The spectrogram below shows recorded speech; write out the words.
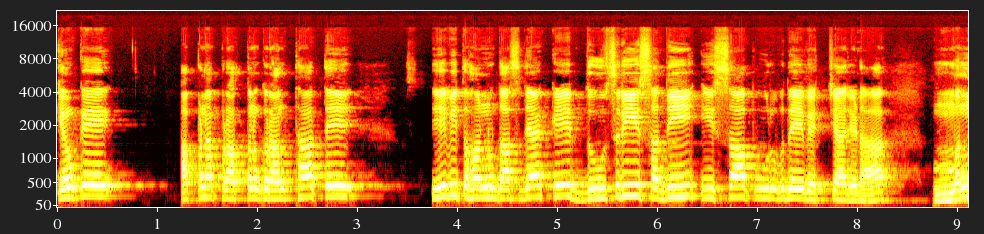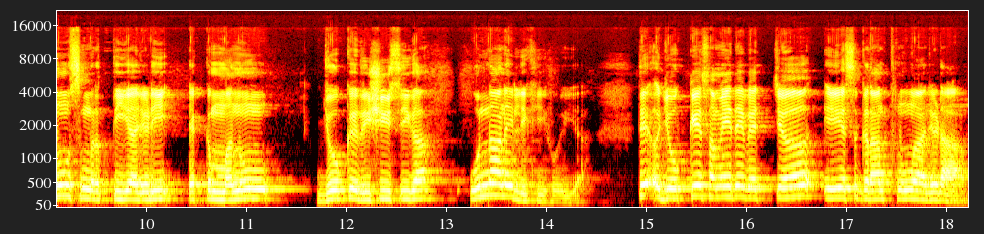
ਕਿਉਂਕਿ ਆਪਣਾ ਪ੍ਰਾਤਨ ਗ੍ਰੰਥ ਆ ਤੇ ਇਹ ਵੀ ਤੁਹਾਨੂੰ ਦੱਸ ਦਿਆਂ ਕਿ ਦੂਸਰੀ ਸਦੀ ਈਸਾ ਪੂਰਵ ਦੇ ਵਿੱਚ ਆ ਜਿਹੜਾ ਮਨੂ ਸਮਰਤੀ ਆ ਜਿਹੜੀ ਇੱਕ ਮਨੂ ਜੋ ਕਿ ਰਿਸ਼ੀ ਸੀਗਾ, ਉਹਨਾਂ ਨੇ ਲਿਖੀ ਹੋਈ ਆ। ਤੇ ਅਜੋਕੇ ਸਮੇਂ ਦੇ ਵਿੱਚ ਇਸ ਗ੍ਰੰਥ ਨੂੰ ਆ ਜਿਹੜਾ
